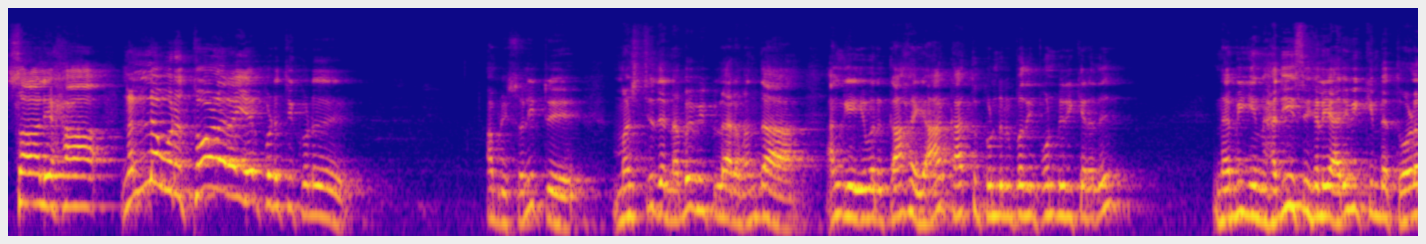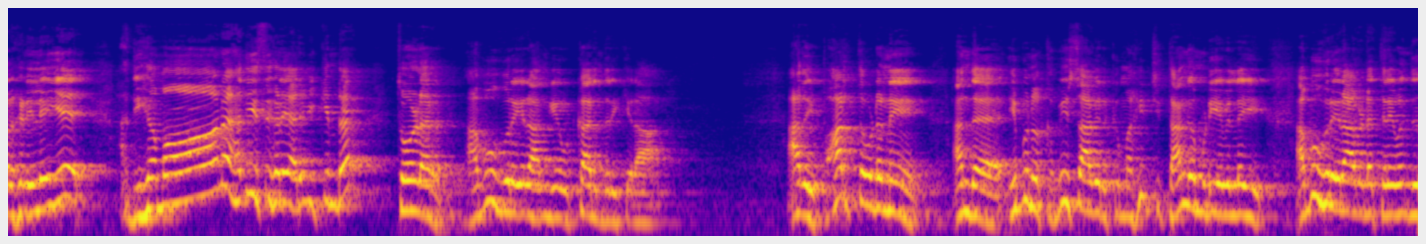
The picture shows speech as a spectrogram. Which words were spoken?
சாலிஹா நல்ல ஒரு தோழரை ஏற்படுத்தி கொடு. அப்படி சொல்லிட்டு மஸ்ஜித நபவிக்குள்ளார வந்தா அங்கே இவருக்காக யார் காத்து கொண்டிருப்பதை போன்றிருக்கிறது? நபியின் ஹதீசுகளை அறிவிக்கின்ற தோழர்களிலேயே அதிகமான ஹதீசுகளை அறிவிக்கின்ற தோழர் அபு ஹுரைரா அங்கே உட்கார்ந்திருக்கிறார். அதை பார்த்தவுடனே அந்த இபுனு கபீசாவிற்கு மகிழ்ச்சி தாங்க முடியவில்லை. அபுஹுரேராவிடத்திலே வந்து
